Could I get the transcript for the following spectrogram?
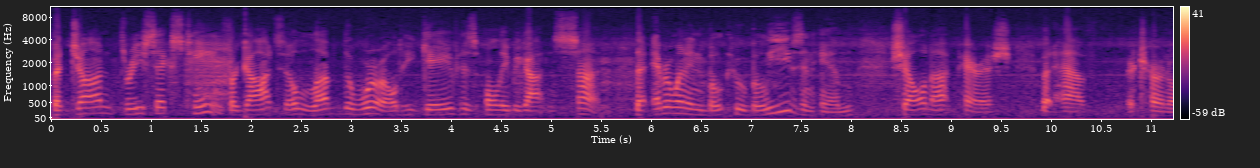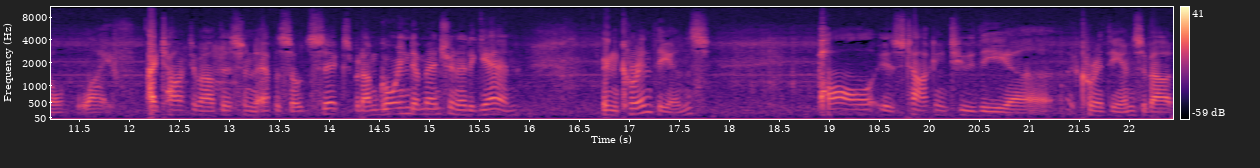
But John 3:16, for God so loved the world he gave his only begotten son, that everyone in, who believes in him shall not perish but have eternal life. I talked about this in episode 6, but I'm going to mention it again. In Corinthians, Paul is talking to the uh, Corinthians about,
